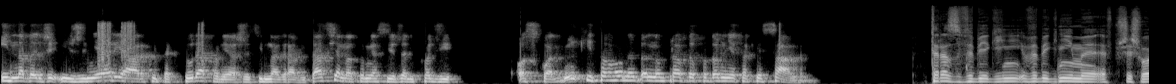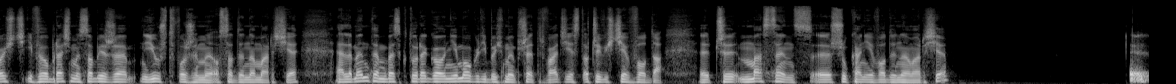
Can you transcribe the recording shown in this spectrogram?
Inna będzie inżynieria, architektura, ponieważ jest inna grawitacja, natomiast jeżeli chodzi o składniki, to one będą prawdopodobnie takie same. Teraz wybiegnij, wybiegnijmy w przyszłość i wyobraźmy sobie, że już tworzymy osadę na Marsie. Elementem, bez którego nie moglibyśmy przetrwać, jest oczywiście woda. Czy ma sens e, szukanie wody na Marsie? E,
